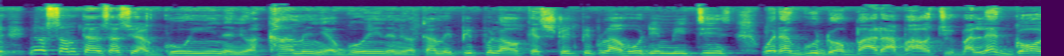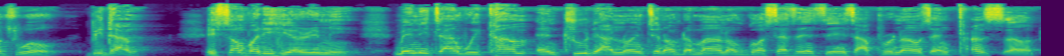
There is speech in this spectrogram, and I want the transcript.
You know, sometimes as you are going and you are coming, you're going and you're coming, people are orchestrating, people are holding meetings, whether good or bad about you, but let God's will be done. Is somebody hearing me? Many times we come and through the anointing of the man of God, certain things are pronounced and cancelled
